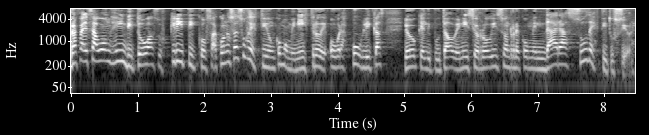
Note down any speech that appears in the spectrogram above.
Rafael Sabonge invitó a sus críticos a conocer su gestión como ministro de Obras Públicas luego que el diputado Benicio Robinson recomendara su destitución.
